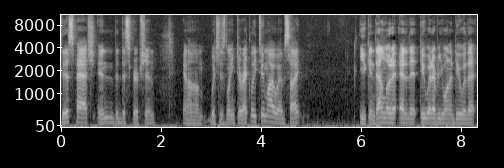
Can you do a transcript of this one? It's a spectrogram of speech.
this patch in the description, um, which is linked directly to my website. You can download it, edit it, do whatever you want to do with it,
